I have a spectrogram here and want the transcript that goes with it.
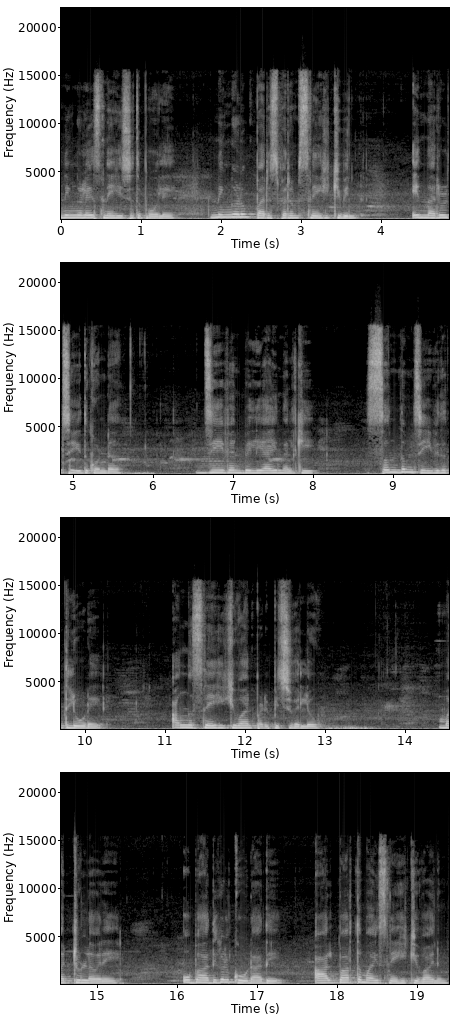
നിങ്ങളെ സ്നേഹിച്ചതുപോലെ നിങ്ങളും പരസ്പരം സ്നേഹിക്കുവിൻ എന്നരുൾ ചെയ്തുകൊണ്ട് ജീവൻ ബലിയായി നൽകി സ്വന്തം ജീവിതത്തിലൂടെ അങ്ങ് സ്നേഹിക്കുവാൻ പഠിപ്പിച്ചുവല്ലോ. മറ്റുള്ളവരെ ഉപാധികൾ കൂടാതെ ആത്മാർത്ഥമായി സ്നേഹിക്കുവാനും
